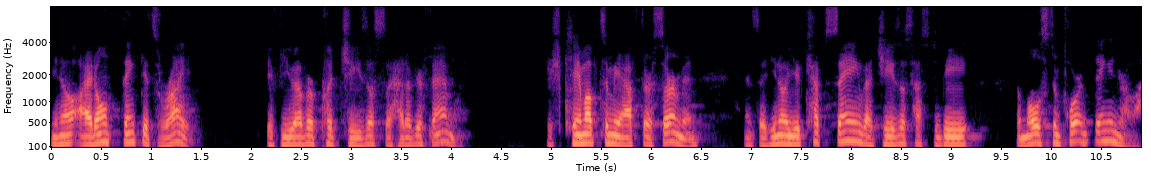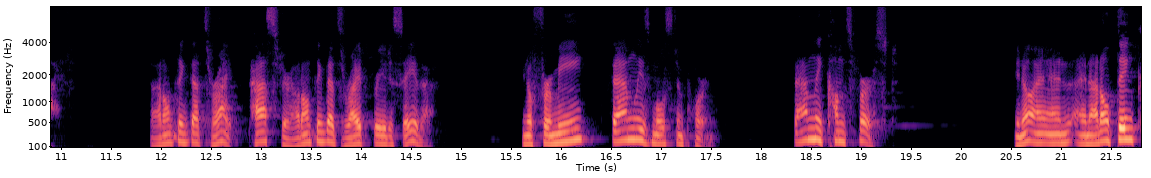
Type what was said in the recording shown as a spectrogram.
You know, I don't think it's right if you ever put Jesus ahead of your family. She came up to me after a sermon and said, You know, you kept saying that Jesus has to be the most important thing in your life. I don't think that's right. Pastor, I don't think that's right for you to say that. You know, for me, family is most important. Family comes first. You know, and, and I don't think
